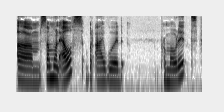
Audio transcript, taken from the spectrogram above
um, someone else. But I would promote it.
